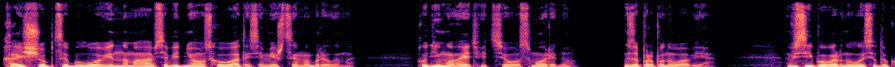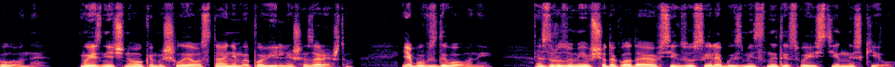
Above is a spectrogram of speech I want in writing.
Хай що б це було, він намагався від нього сховатися між цими брилами. Ходімо геть від цього сморіду, запропонував я. Всі повернулися до колони. Ми з нічнооким йшли останніми повільніше за решту. Я був здивований. Зрозумів, що докладаю всіх зусиль, аби зміцнити свої стінни скілу.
